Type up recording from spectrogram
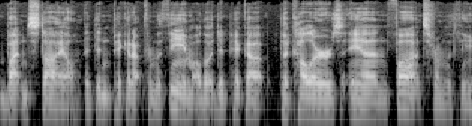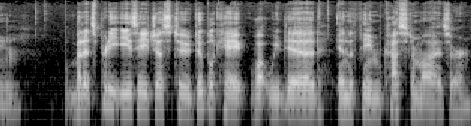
button style. It didn't pick it up from the theme, although it did pick up the colors and fonts from the theme. But it's pretty easy just to duplicate what we did in the theme customizer.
